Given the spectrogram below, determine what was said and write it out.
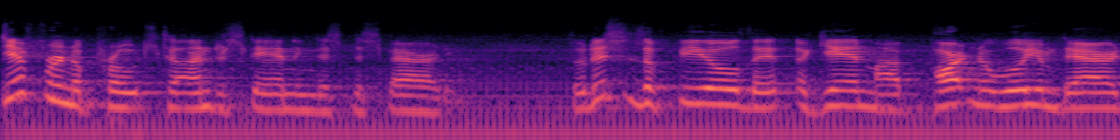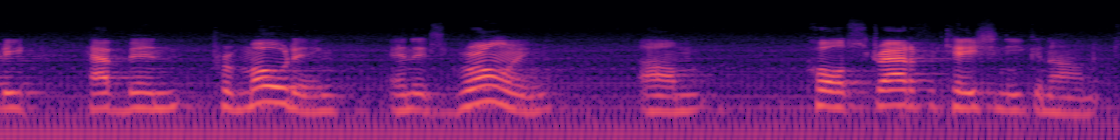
different approach to understanding this disparity. So this is a field that, again, my partner William Darity have been promoting, and it's growing, um, called stratification economics.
